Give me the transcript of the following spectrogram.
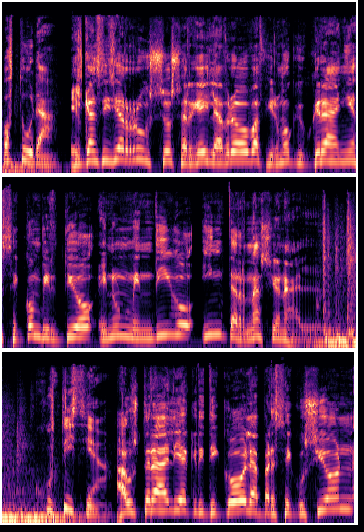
Postura. El canciller ruso Sergei Lavrov afirmó que Ucrania se convirtió en un mendigo internacional. Justicia. Australia criticó la persecución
